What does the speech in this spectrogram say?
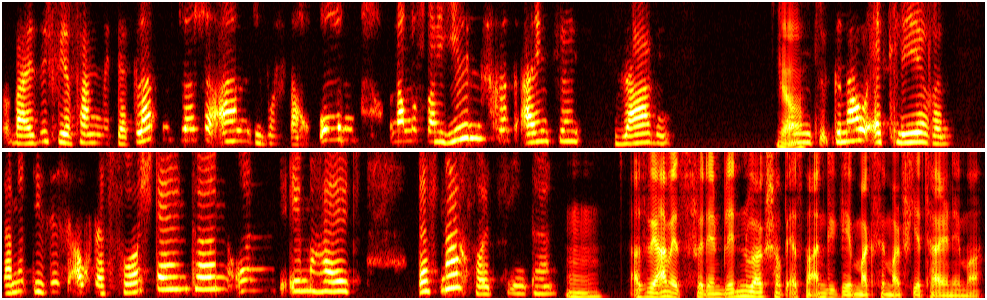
weiß ich, wir fangen mit der glatten Fläche an, die muss nach oben und dann muss man jeden Schritt einzeln sagen ja. und genau erklären, damit die sich auch das vorstellen können und eben halt das nachvollziehen können. Mhm. Also wir haben jetzt für den Blindenworkshop erstmal angegeben, maximal vier Teilnehmer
